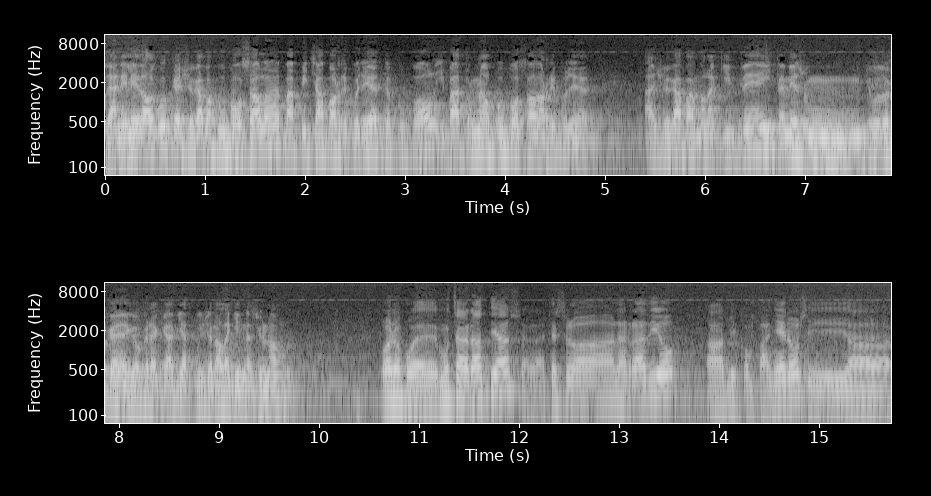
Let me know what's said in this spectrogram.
Daniel Hidalgo, que jugava a futbol sala, va pitjar pel Ripollet de futbol i va tornar al futbol sala al Ripollet. Ha jugava amb l'equip B i també és un, un jugador que jo crec que aviat pujarà a l'equip nacional. Bueno, pues muchas gracias. Agradecérselo a la radio, a mis compañeros y a,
